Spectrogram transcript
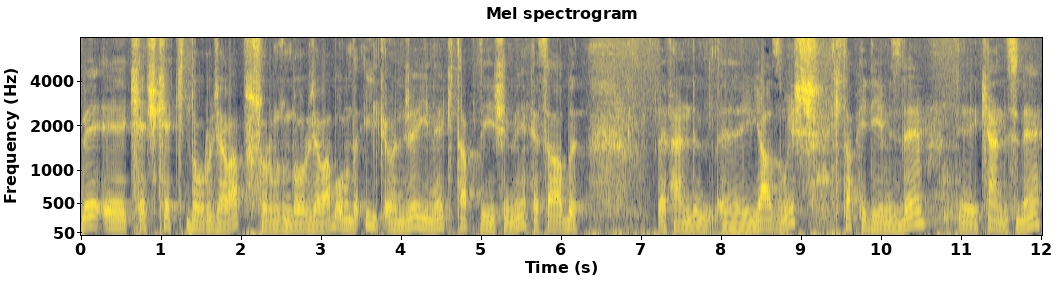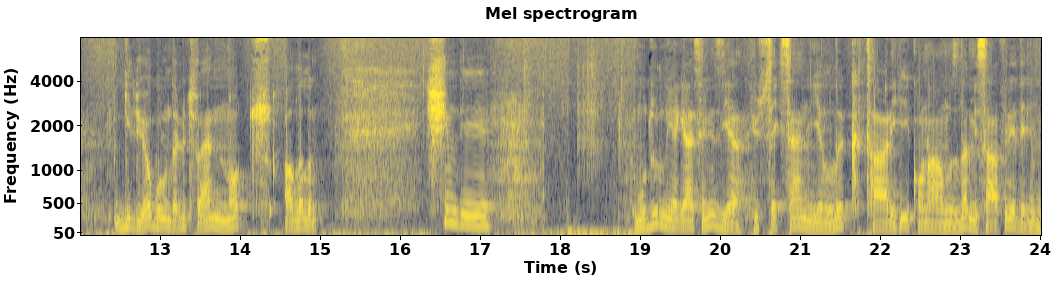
Ve e, keşkek doğru cevap sorumuzun doğru cevabı. Onu da ilk önce yine kitap değişimi hesabı efendim e, yazmış. Kitap hediyemizde e, kendisine gidiyor. Bunu da lütfen not alalım. Şimdi Mudurnu'ya gelseniz ya 180 yıllık tarihi konağımızda misafir edelim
